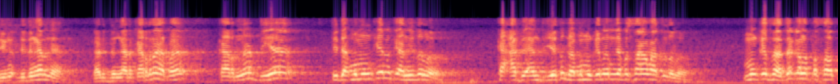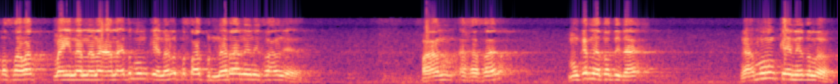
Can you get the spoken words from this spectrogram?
Didengar enggak? Enggak didengar karena apa? Karena dia tidak memungkinkan itu loh. Keadaan dia itu enggak memungkinkan punya pesawat itu loh. Mungkin saja kalau pesawat-pesawat mainan anak-anak itu mungkin, lalu pesawat beneran ini soalnya. Paham, Hasan? Mungkin atau tidak? Enggak mungkin itu loh.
